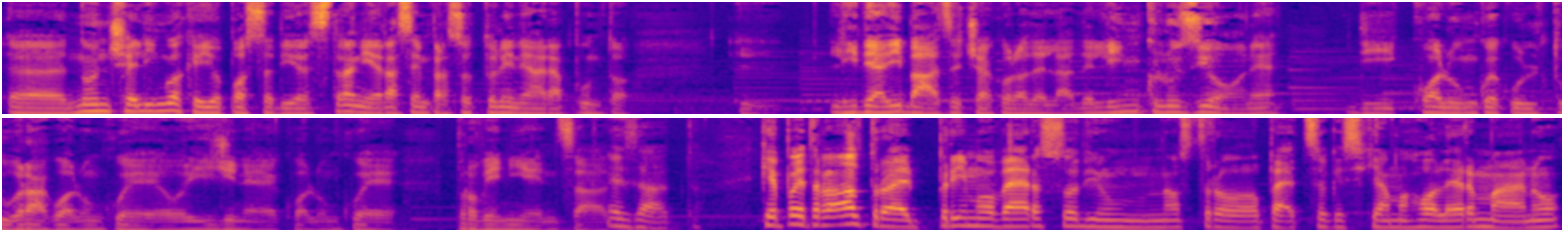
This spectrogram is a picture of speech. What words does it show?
Eh, non c'è lingua che io possa dire straniera, sempre a sottolineare appunto l'idea di base, cioè quella della- dell'inclusione di qualunque cultura, qualunque origine, qualunque provenienza. Esatto. Che poi tra l'altro è il primo verso di un nostro pezzo che si chiama Hola Hermano.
